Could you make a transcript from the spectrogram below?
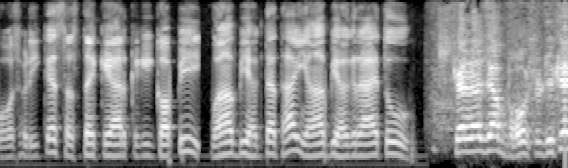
भोसड़ी के सस्ते के आर की कॉपी वहाँ भी हगता था यहाँ भी हग रहा है तू। चला जा भोसड़ी के।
